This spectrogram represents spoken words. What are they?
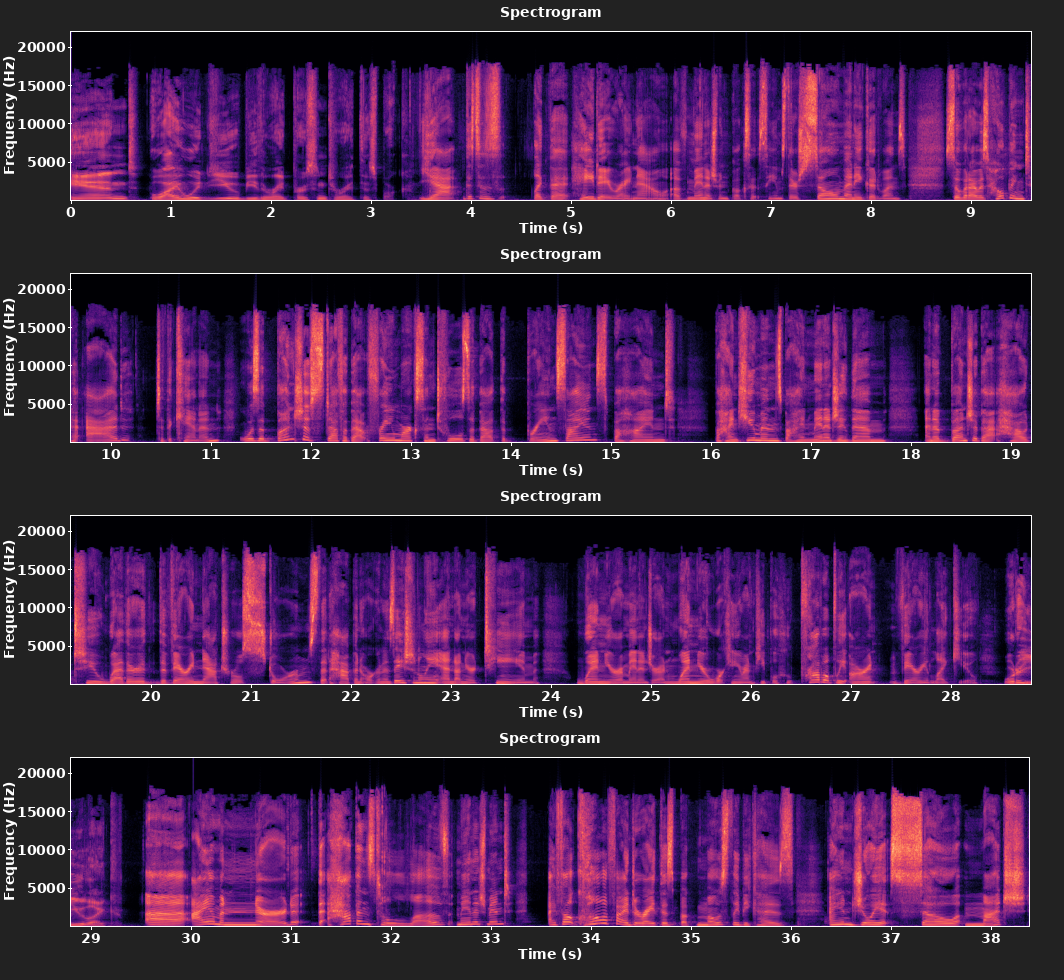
and why would you be the right person to write this book? Yeah, this is like the heyday right now of management books, it seems. There's so many good ones. So, what I was hoping to add to the canon was a bunch of stuff about frameworks and tools about the brain science behind behind humans, behind managing them, and a bunch about how to weather the very natural storms that happen organizationally and on your team when you're a manager and when you're working around people who probably aren't very like you. What are you like? Uh, I am a nerd that happens to love management. I felt qualified to write this book mostly because I enjoy it so much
